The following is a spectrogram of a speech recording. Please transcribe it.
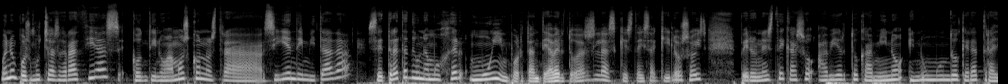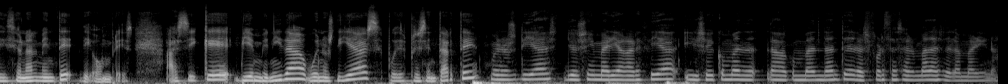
Bueno, pues muchas gracias. Continuamos con nuestra siguiente invitada. Se trata de una mujer muy importante. A ver, todas las que estáis aquí lo sois, pero en este caso ha abierto camino en un mundo que era tradicionalmente de hombres. Así que bienvenida, buenos días, puedes presentarte. Buenos días, yo soy María García y soy la comandante de las Fuerzas Armadas de la Marina.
